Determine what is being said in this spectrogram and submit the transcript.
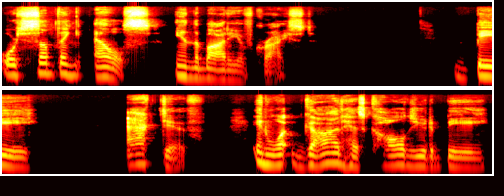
or something else in the body of Christ. Be active in what God has called you to be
